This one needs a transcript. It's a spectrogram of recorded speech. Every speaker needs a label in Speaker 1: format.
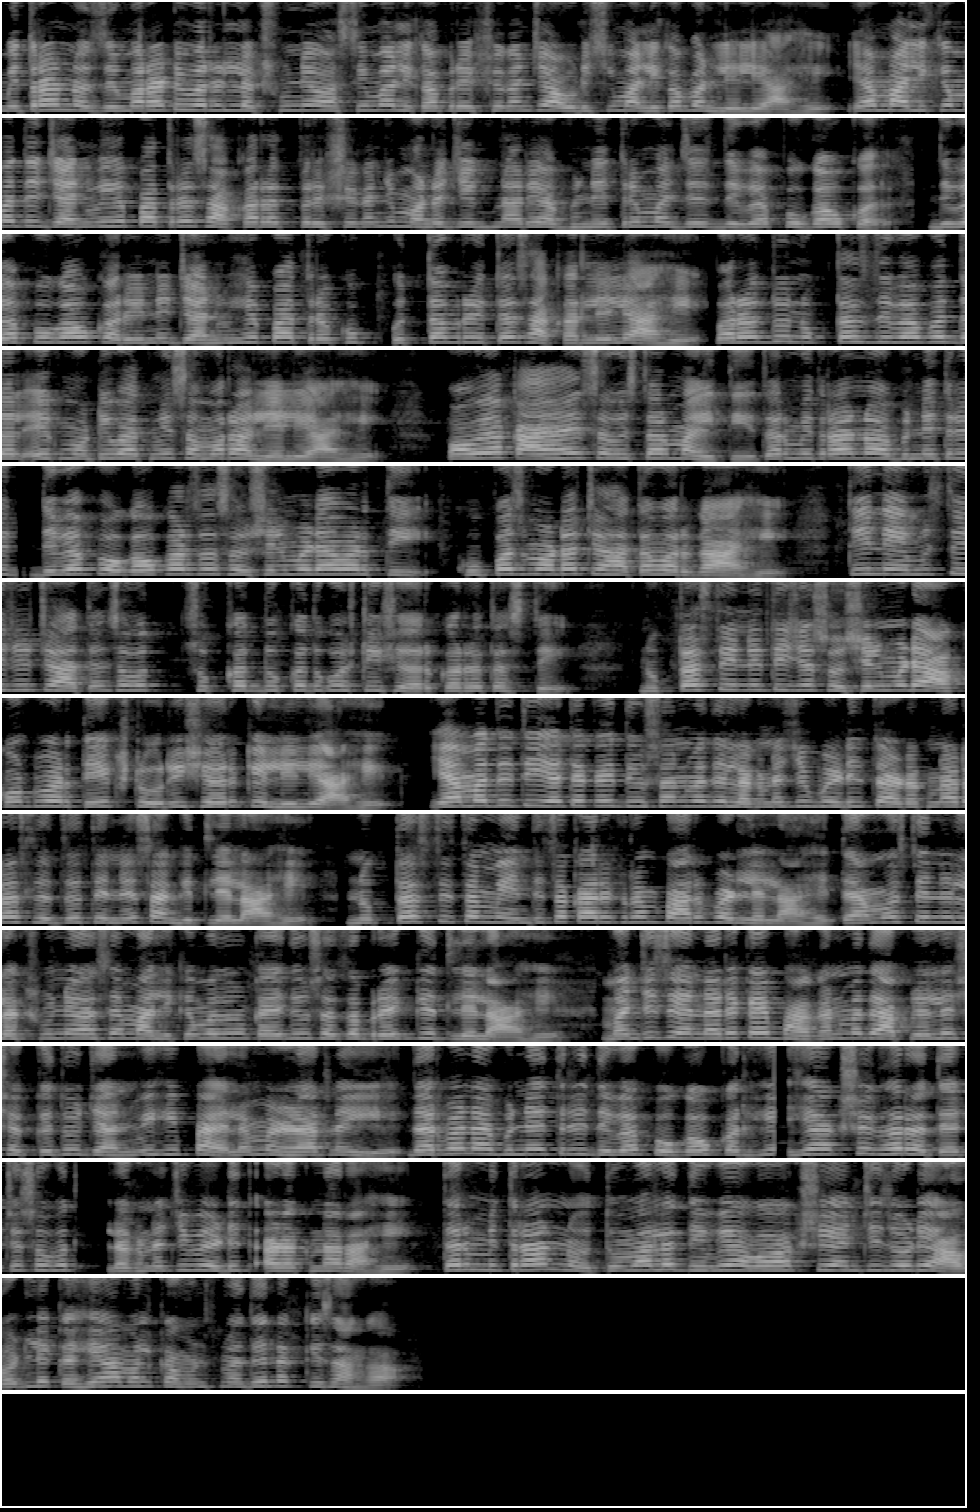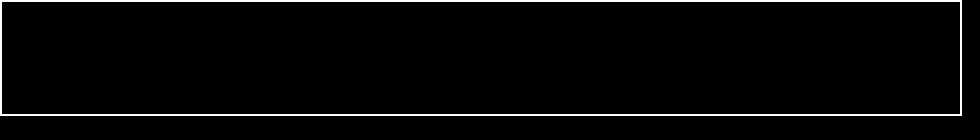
Speaker 1: मित्रांनो जे मराठीवरील लक्ष्मी निवासी मालिका प्रेक्षकांची आवडीची मालिका बनलेली आहे. या मालिकेमध्ये जान्हवी हे पात्र साकारत प्रेक्षकांची मन जिंकणारी अभिनेत्री म्हणजे दिव्या पुगावकर. दिव्या पुगावकर हिने जान्हवी हे पात्र खूप उत्तमरित्या साकारलेले आहे. परंतु नुकताच दिव्याबद्दल एक मोठी बातमी समोर आलेली आहे. पाहूया काय आहे सविस्तर माहिती. तर मित्रांनो अभिनेत्री दिव्या पोगावकरचा सोशल मीडियावरती खूपच मोठा चाहता वर्ग आहे. ती नेहमीच तिच्या चाहत्यांसोबत सुखद दुःखद गोष्टी शेअर करत असते. नुकताच तिने तिच्या सोशल मीडिया अकाउंटवरती एक स्टोरी शेअर केलेली आहे. यामध्ये ती येत्या काही दिवसांमध्ये लग्नाची बेडीत अडकणार असल्याचं तिने सांगितलेलं आहे. नुकताच तिचा मेहंदीचा कार्यक्रम पार पडलेला आहे. त्यामुळे तिने लक्ष्मी निवास या मालिकेमधून काही दिवसाचा ब्रेक घेतलेला आहे. म्हणजेच येणाऱ्या काही भागांमध्ये आपल्याला शक्यतो जान्हवी ही पाहायला मिळणार नाहीये. दरम्यान अभिनेत्री दिव्या पोगावकर ही अक्षय घरत याच्यासोबत लग्नाची वेडीत अडकणार आहे. तर मित्रांनो तुम्हाला दिव्या व अक्षय यांची जोडी आवडले का हे आम्हाला कमेंट्समध्ये नक्की सांगा.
